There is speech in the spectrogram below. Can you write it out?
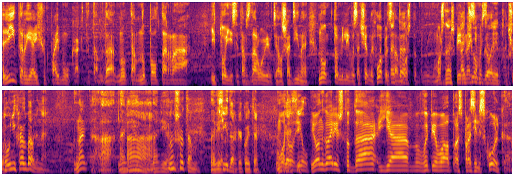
Литр я еще пойму как-то там, да? Ну, там, ну, полтора. И то, если там здоровье у тебя лошадиное. Ну, Томми Ли высоченный хлопец, там, Это, может, может Знаешь, о чем переносимость- говорит? О чем? Что у них разбавленное. На- А, наверное, А, наверное. ну что там? Наверное. Сидор какой-то. Вот, он- Гасил. и он говорит, что да, я выпивал, спросили, сколько?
